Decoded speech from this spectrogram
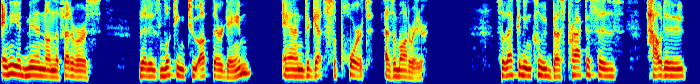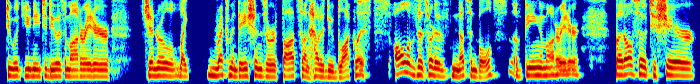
any admin on the Fediverse that is looking to up their game and to get support as a moderator. So that could include best practices, how to do what you need to do as a moderator, general like recommendations or thoughts on how to do block lists, all of the sort of nuts and bolts of being a moderator, but also to share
